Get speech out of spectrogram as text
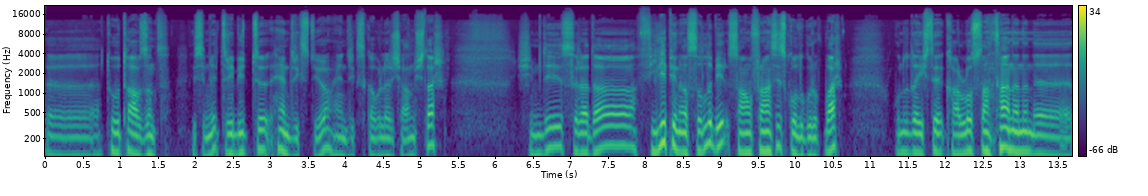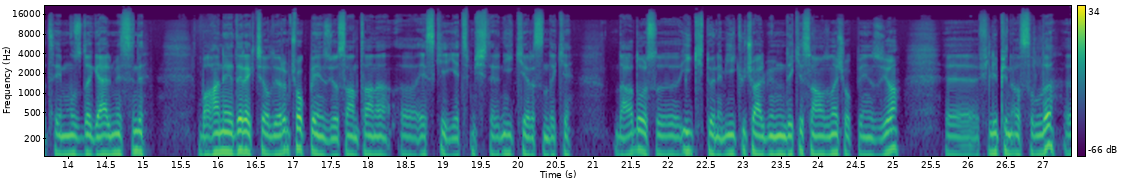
e, 2000 isimli Tribute to Hendrix diyor. Hendrix coverları çalmışlar. Şimdi sırada Filipin asıllı bir San Francisco'lu grup var. Bunu da işte Carlos Santana'nın e, Temmuz'da gelmesini bahane ederek çalıyorum. Çok benziyor Santana e, eski 70'lerin ilk yarısındaki daha doğrusu ilk dönem ilk üç albümündeki sound'una çok benziyor. E, Filipin asıllı e,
